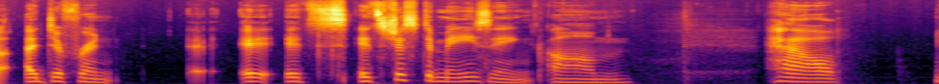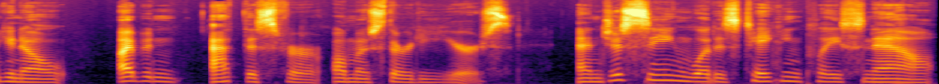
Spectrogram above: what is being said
A, a different, it, it's it's just amazing um, how, you know, I've been at this for almost thirty years, and just seeing what is taking place now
